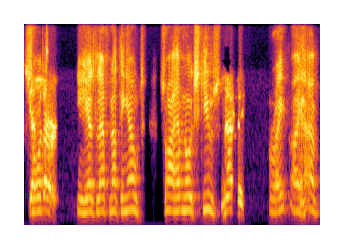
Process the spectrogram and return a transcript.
So yes, sir. He has left nothing out. So I have no excuse. Nothing. Right? I have.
